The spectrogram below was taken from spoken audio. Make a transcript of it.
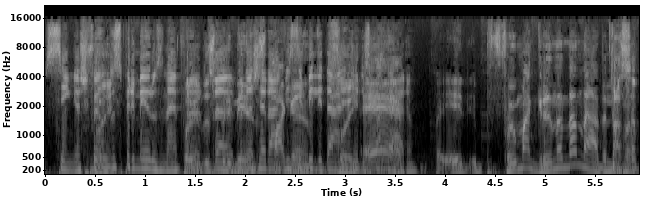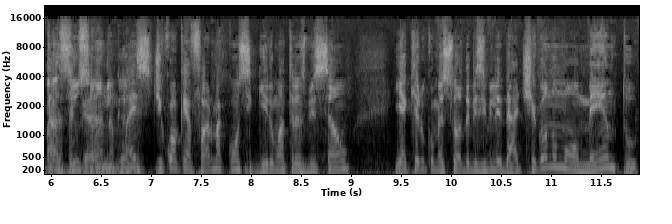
Sim, acho que foi, Foi. um dos primeiros, né? Foi pra, um dos pra- primeiros. Pra gerar pagando. visibilidade, Foi. eles É, pagaram. foi uma grana danada. Taça essa Brasil, se eu não me grana, engano. Mas de qualquer forma conseguiram uma transmissão e aquilo começou a dar visibilidade. Chegou num momento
